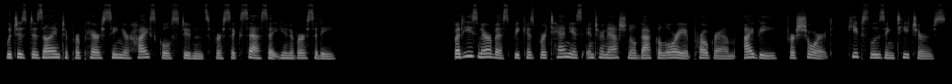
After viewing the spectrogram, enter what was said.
which is designed to prepare senior high school students for success at university. But he's nervous because Britannia's International Baccalaureate program, IB for short, keeps losing teachers.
